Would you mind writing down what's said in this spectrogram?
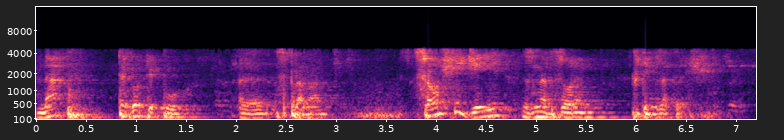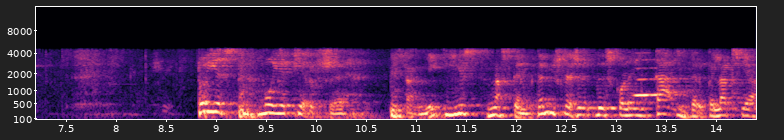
nad tego typu e, sprawami. Co się dzieje z nadzorem w tym zakresie? To jest moje pierwsze pytanie i jest następne. Myślę, że z kolei ta interpelacja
